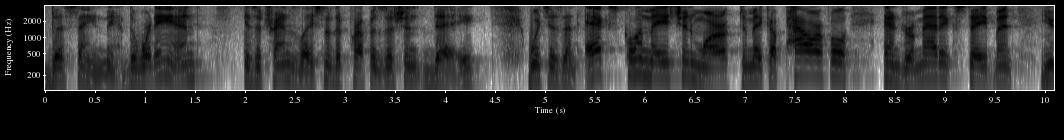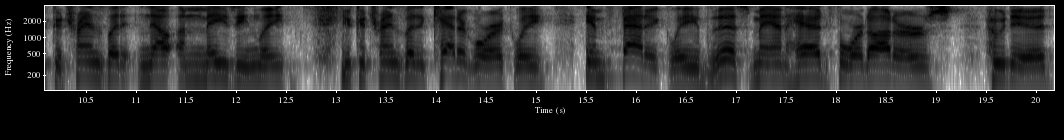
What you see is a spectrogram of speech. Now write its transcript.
the same man. The word and is a translation of the preposition de, which is an exclamation mark to make a powerful and dramatic statement. You could translate it now amazingly. You could translate it categorically, emphatically. This man had four daughters who did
